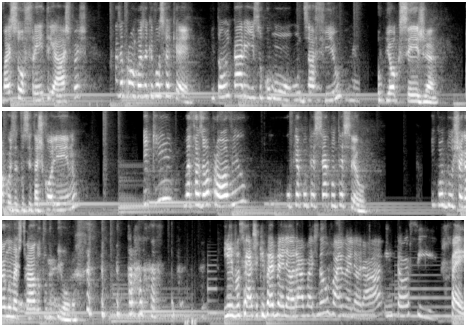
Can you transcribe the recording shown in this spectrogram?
vai sofrer, entre aspas, é para uma coisa que você quer. Então encare isso como um desafio, o pior que seja, uma coisa que você está escolhendo, e que vai fazer uma prova e o, o que acontecer, aconteceu. E quando chegar no mestrado, tudo piora. E aí você acha que vai melhorar, mas não vai melhorar. Então, assim, fé.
